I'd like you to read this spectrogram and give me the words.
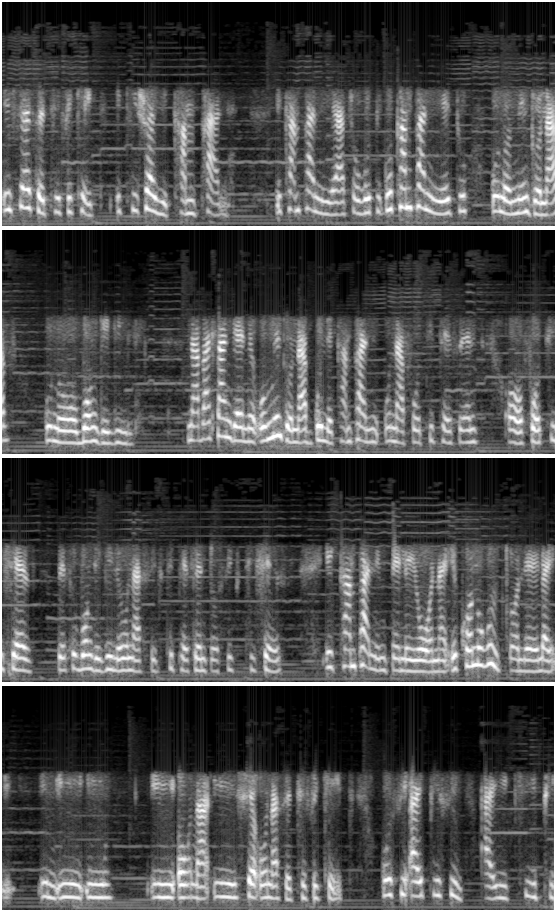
I-share certificate ikhishwa yikhampani. Ikhampani yatsho ukuthi kukhampani yethu kunomindlo love kunobongekile. Nabahlangene umindlo love kule khampani una-40 percent or 40 shares bese ubongekile una-60 percent or 60 shares. Ikhampani mpele yona ikhona ukuzixolela i-owner i-share owner certificate. ku-CIPC ayikhiphi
